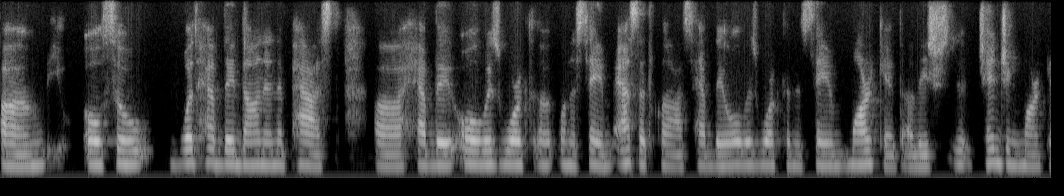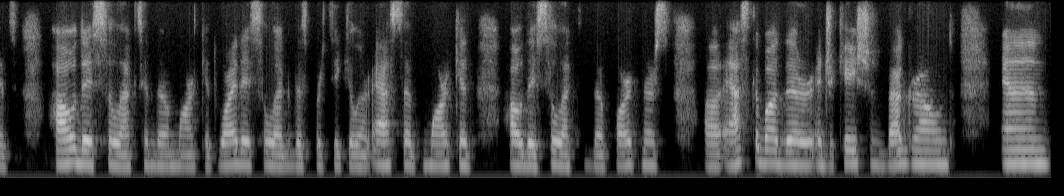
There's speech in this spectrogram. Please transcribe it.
Um, also what have they done in the past? Uh, have they always worked uh, on the same asset class? Have they always worked in the same market? Are they sh- changing markets? How they select in their market? Why they select this particular asset market? How they select their partners? Uh, ask about their education background and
